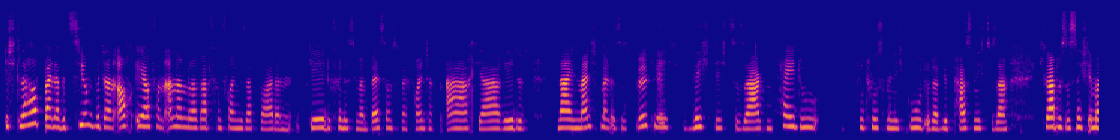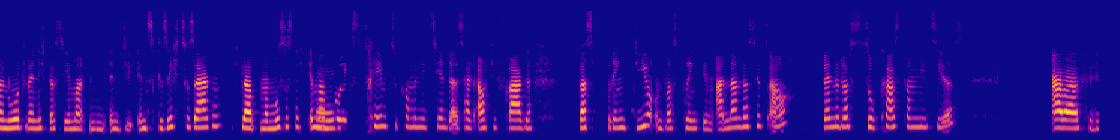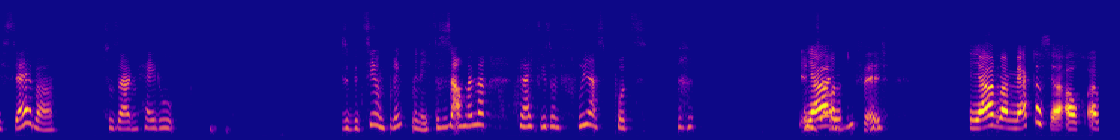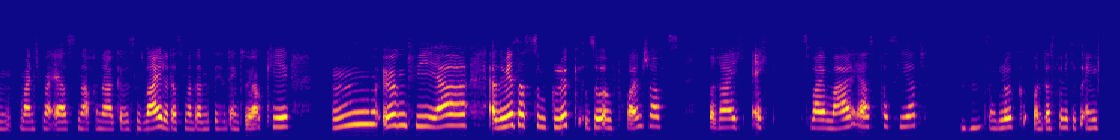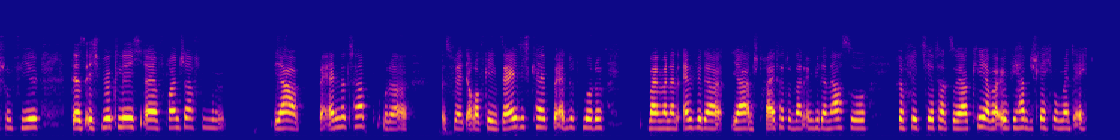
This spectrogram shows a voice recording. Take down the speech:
ich glaube, bei einer Beziehung wird dann auch eher von anderen oder gerade von Freunden gesagt, boah, dann geh, du findest jemand Besseres bei Freundschaften. Ach ja, redet. Nein, manchmal ist es wirklich wichtig zu sagen, hey, du, du tust mir nicht gut oder wir passen nicht zusammen. Ich glaube, es ist nicht immer notwendig, das jemandem in die, ins Gesicht zu sagen. Ich glaube, man muss es nicht immer mhm. so extrem zu kommunizieren. Da ist halt auch die Frage, was bringt dir und was bringt dem anderen das jetzt auch, wenn du das so krass kommunizierst. Aber für dich selber zu sagen, hey du, diese Beziehung bringt mir nichts. Das ist auch manchmal vielleicht wie so ein Frühjahrsputz in ja, und, Umfeld. Ja, und man merkt das ja auch ähm, manchmal erst nach einer gewissen Weile, dass man dann sich so denkt, so ja, okay, mh, hm, irgendwie, ja. Also mir ist das zum Glück so im Freundschaftsbereich echt zweimal erst passiert. Mhm. Zum Glück. Und das finde ich jetzt eigentlich schon viel, dass ich wirklich äh, Freundschaften ja beendet habe oder es vielleicht auch auf Gegenseitigkeit beendet wurde, weil man dann entweder ja einen Streit hat und dann irgendwie danach so reflektiert hat, so ja, okay, aber irgendwie haben die schlechten Momente echt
